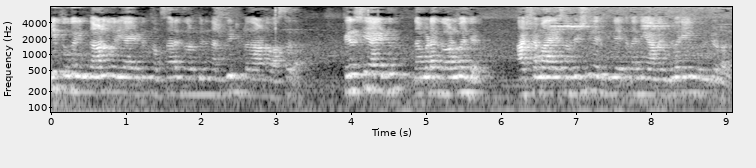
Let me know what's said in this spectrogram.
ഈ തുക ഇന്നാൾ വരെയായിട്ടും സംസ്ഥാന ഗവൺമെന്റ് നൽകിയിട്ടുള്ളതാണ് വസ്തുത. തീർച്ചയായിട്ടും നമ്മുടെ ഗവൺമെന്റ് ആശമാരെ സംരക്ഷിക്കുന്നതിലേക്ക് തന്നെയാണ് ഇതുവരെയും പോയിട്ടുള്ളത്.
